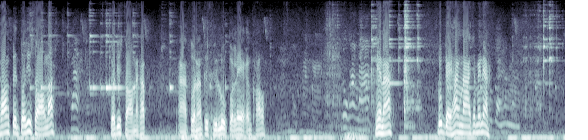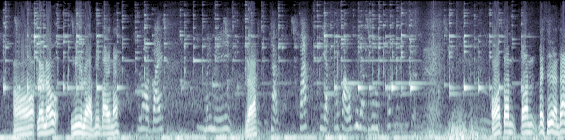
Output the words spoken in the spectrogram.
ท้องเป็นตัวที่สองเนาะจ้าตัวที่สองนะครับ อ่า ตัวนั้นก็คือลูกตัวแรกของเขาลูกห้างมาลูกห้างนาเนี่ยนะลูกใหญ่ห้างนาใช่ไหมเนี่ยลูกใหญ่ห้างนาอ๋อแล้วแล้วมีหลอดมีใบไหมหลอดใบไม่มีเหรอชัดซักเปียกกระเป๋าเปียกอยู่อ๋อตอนตอนไปซื้อน่ะได้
